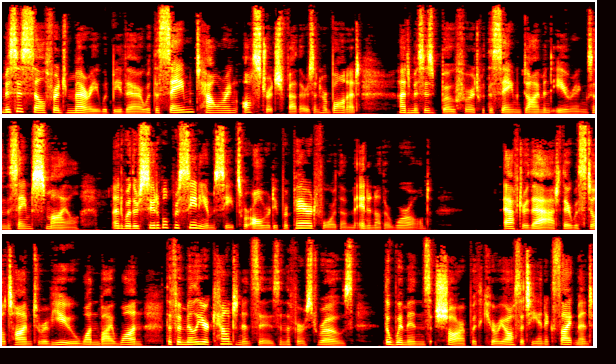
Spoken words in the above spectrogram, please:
Mrs. Selfridge Merry would be there with the same towering ostrich feathers in her bonnet, and Mrs. Beaufort with the same diamond earrings and the same smile, and whether suitable proscenium seats were already prepared for them in another world. After that there was still time to review, one by one, the familiar countenances in the first rows the women's sharp with curiosity and excitement,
